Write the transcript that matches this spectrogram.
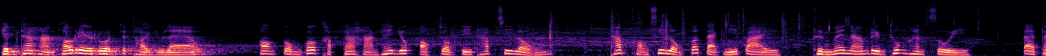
เห็นทหารเขาเรรวนจะถอยอยู่แล้ว ฮองตงก็ขับทหารให้ยกออกโจมตีทัพซีหลง ทัพของซีหลงก็แตกหนีไปถึงแม่น้ำริมทุ่งฮันซุย แต่ท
